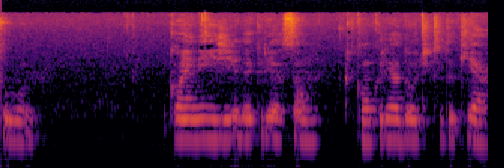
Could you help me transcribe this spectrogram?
sua com a energia da criação, com o Criador de tudo que há.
